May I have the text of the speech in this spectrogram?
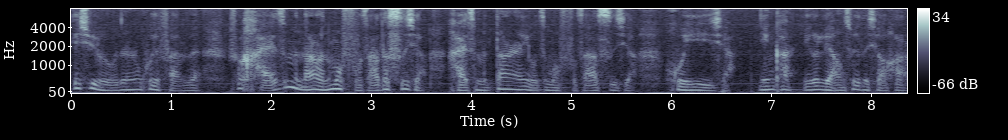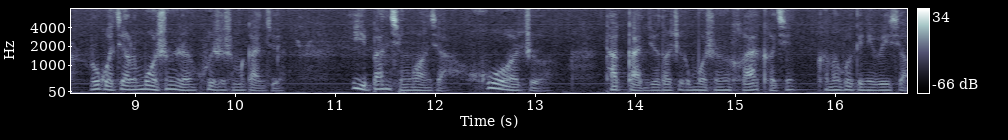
也许有的人会反问说：“孩子们哪有那么复杂的思想？”孩子们当然有这么复杂思想。回忆一下，您看一个两岁的小孩，如果见了陌生人，会是什么感觉？一般情况下，或者他感觉到这个陌生人和蔼可亲，可能会给你微笑；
